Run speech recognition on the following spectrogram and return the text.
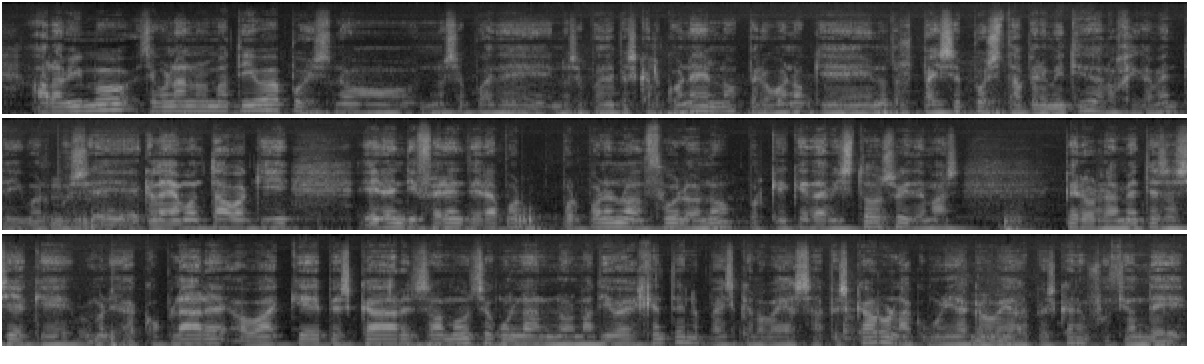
ahora mismo, según la normativa, pues no, no se puede no se puede pescar con él, ¿no? Pero bueno, que en otros países pues está permitido, lógicamente. Y bueno, pues eh, que la haya montado aquí era indiferente, era por, por poner un anzuelo, ¿no? Porque queda vistoso y demás. Pero realmente es así, hay que hombre, acoplar eh, o hay que pescar el salmón según la normativa vigente en el país que lo vayas a pescar o en la comunidad que lo vayas a pescar en función de,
